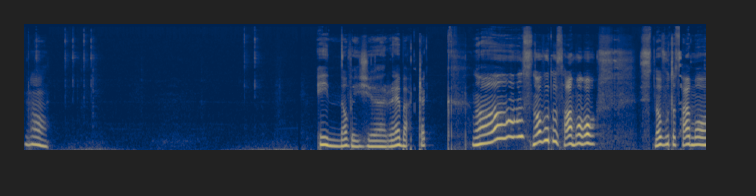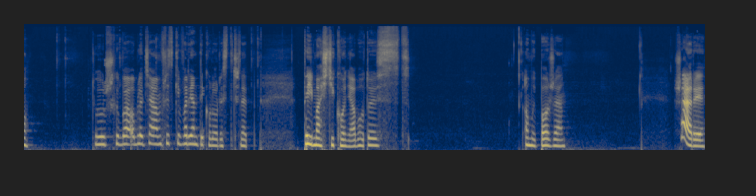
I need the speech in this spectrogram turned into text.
No. I nowy źrebaczek. No, znowu to samo. Znowu to samo. Tu już chyba obleciałam wszystkie warianty kolorystyczne tej maści konia, bo to jest. O mój Boże. Szary.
